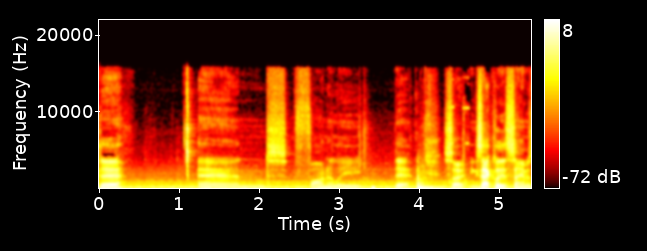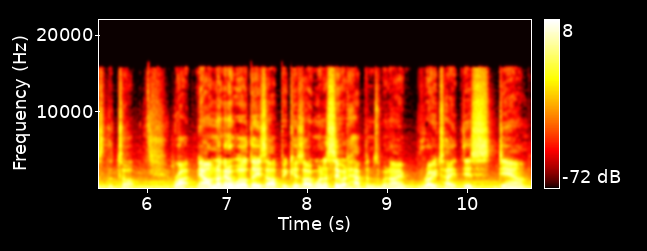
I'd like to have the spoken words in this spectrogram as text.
there. And finally there. So exactly the same as the top. Right, now I'm not going to weld these up because I want to see what happens when I rotate this down.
